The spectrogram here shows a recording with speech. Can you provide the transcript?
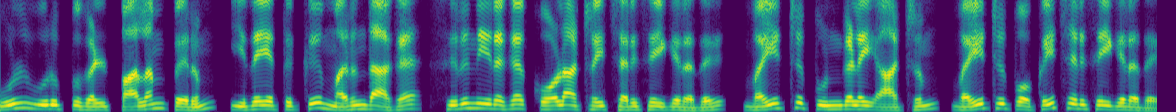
உள் உறுப்புகள் பலம் பெறும். இதயத்துக்கு மருந்தாக சிறுநீரக கோளாற்றைச் சரிசெய்கிறது. வயிற்றுப் புண்களை ஆற்றும் வயிற்றுப்போக்கைச் சரிசெய்கிறது.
